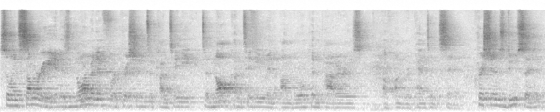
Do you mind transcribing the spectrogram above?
So in summary, it is normative for a Christian to continue to not continue in unbroken patterns of unrepentant sin. Christians do sin.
